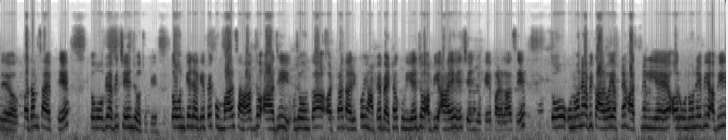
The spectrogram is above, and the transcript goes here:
कदम साहब थे तो वो भी अभी चेंज हो चुके। तो उनके जगह पे कुमार साहब, जो आज ही, जो उनका अठारह तारीख को यहाँ पे बैठक हुई है, जो अभी आए हैं चेंज होके पड़गा से तो उन्होंने अभी कार्रवाई अपने हाथ में लिए है और उन्होंने भी अभी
